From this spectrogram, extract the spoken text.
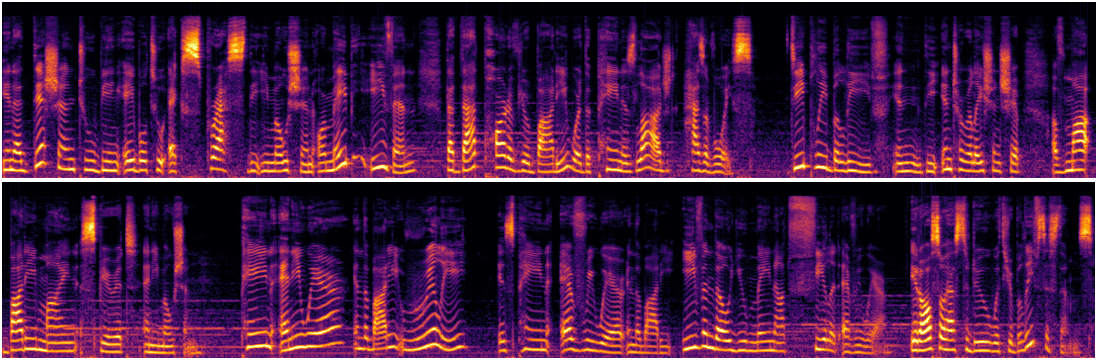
in addition to being able to express the emotion, or maybe even that that part of your body where the pain is lodged has a voice. Deeply believe in the interrelationship of body, mind, spirit, and emotion. Pain anywhere in the body really is pain everywhere in the body, even though you may not feel it everywhere. It also has to do with your belief systems.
